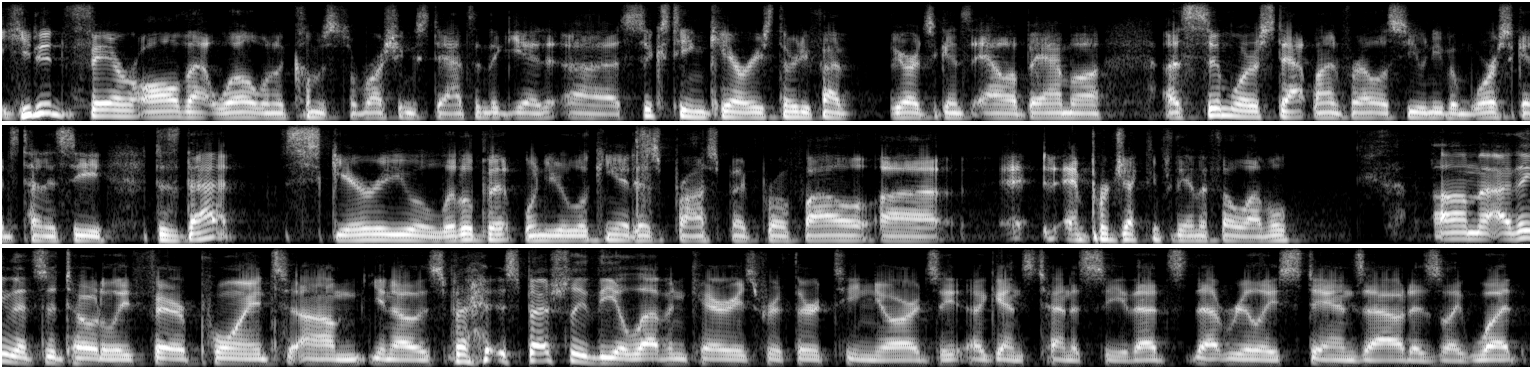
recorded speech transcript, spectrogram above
he didn't fare all that well when it comes to rushing stats. I think he had uh, 16 carries, 35 yards against Alabama, a similar stat line for LSU, and even worse against Tennessee. Does that scare you a little bit when you're looking at his prospect profile uh, and projecting for the NFL level? Um, I think that's a totally fair point. Um, you know, especially the 11 carries for 13 yards against Tennessee. That's that really stands out as like what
